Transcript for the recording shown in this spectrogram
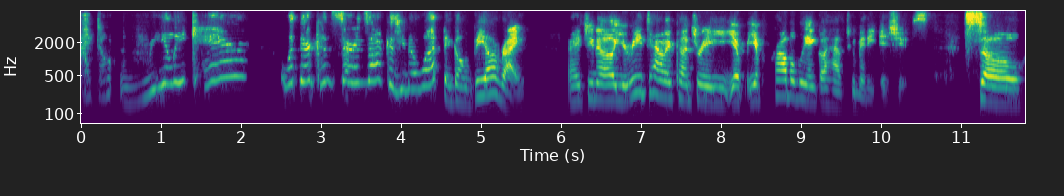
I don't really care what their concerns are because you know what? They're to be all right. Right? You know, you read Town and Country, you, you probably ain't going to have too many issues. So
